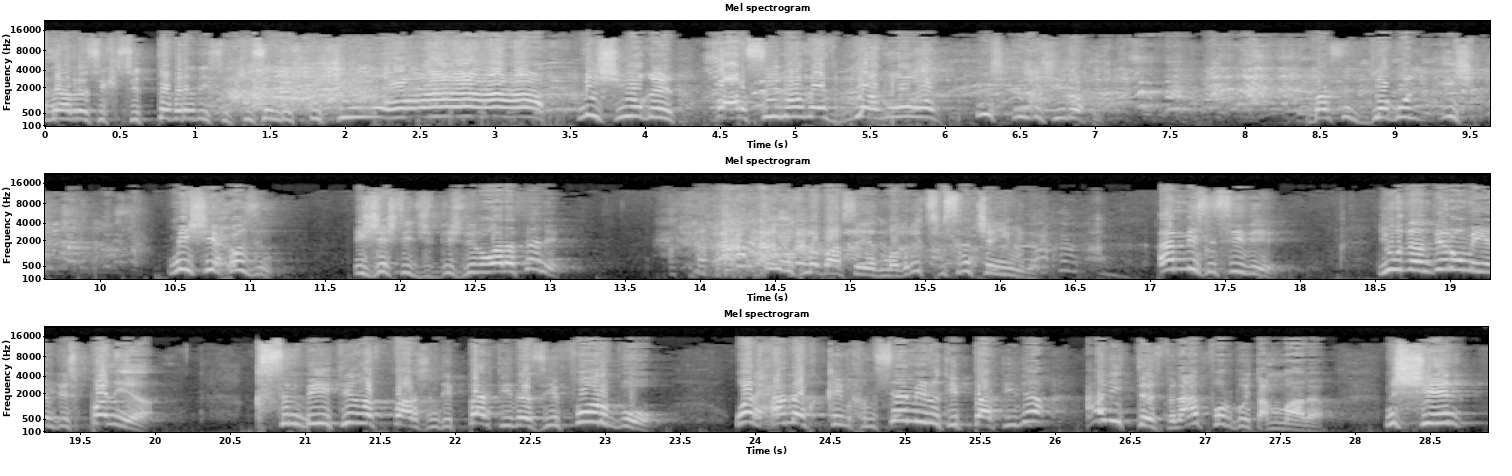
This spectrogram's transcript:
هذا راسك سي الطبرة دي سبتي سندس كلشي مش يغير. برشلونه في دياغول إيش كنت شي روحي برشلونه دياغول إيش؟ ماشي حزن إجاش تجديش ديال ورا ثاني. هي ما بارسا يد مدريد؟ تفسرت شان يودا. امي سيدي. يودا نديرو ميان دي إسبانيا. قسم بيتي غفارش ندي بارتي ذا زي فوربو. والحما قيم خمسة مينوتي بارتي ذا عادي تدفن. عاد فوربو يتعمرها نشين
